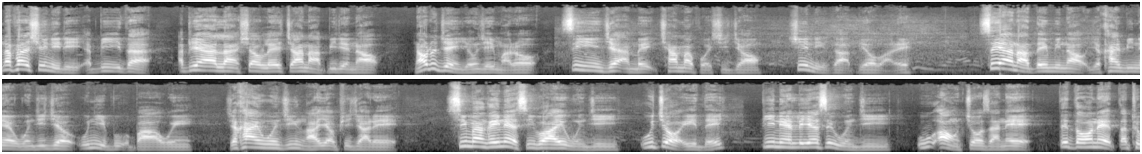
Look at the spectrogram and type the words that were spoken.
နှစ်ဖက်ရှိနေတဲ့အပိသက် အပြန်အလှန်ရှောက်လဲကြားနာပြီးတဲ့နောက်နောက်တစ်ကြိမ်ရုံးချိန်မှာတော့စီရင်ချက်အမိတ်ချမှတ်ဖွယ်ရှိကြောင်းရှင်းနေကပြောပါတယ်။ဆေးရနာသိမ်းပြီးနောက်ရခိုင်ပြည်နယ်ဝန်ကြီးချုပ်ဦးညီဘူးအပါအဝင်ရခိုင်ဝန်ကြီး9ယောက်ဖြစ်ကြတဲ့စီမံကိန်းနဲ့စီးပွားရေးဝန်ကြီးဦးကျော်အေးသိပြည်နယ်လျှက်စစ်ဝန်ကြီးဦးအောင်ကျော်စံနဲ့တစ်တော်နဲ့တထု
